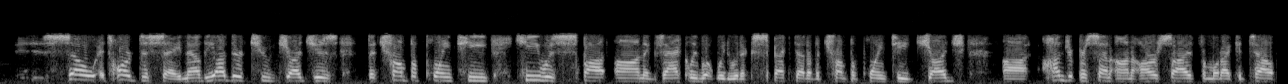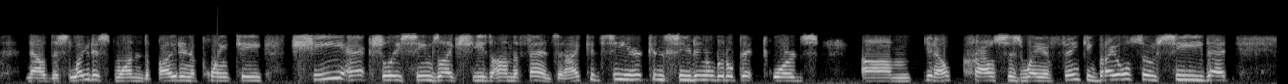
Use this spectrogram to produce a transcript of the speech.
so it's hard to say. Now, the other two judges, the Trump appointee, he was spot on exactly what we would expect out of a Trump appointee judge, uh, 100% on our side from what I could tell. Now, this latest one, the Biden appointee, she actually seems like she's on the fence, and I could see her conceding a little bit towards, um, you know, Krause's way of thinking, but I also see that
